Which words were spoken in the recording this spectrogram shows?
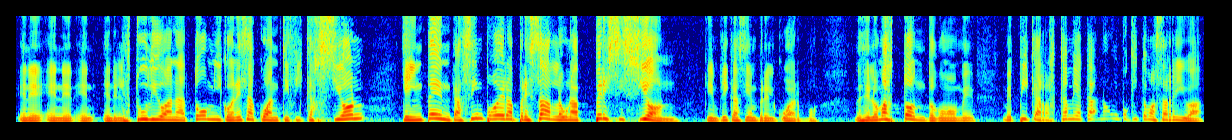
En el, estudio anatómico, en esa cuantificación que intenta, sin poder apresarla, una precisión que implica siempre el cuerpo. Desde lo más tonto, como me, pica, rascame acá, no, un poquito más arriba.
